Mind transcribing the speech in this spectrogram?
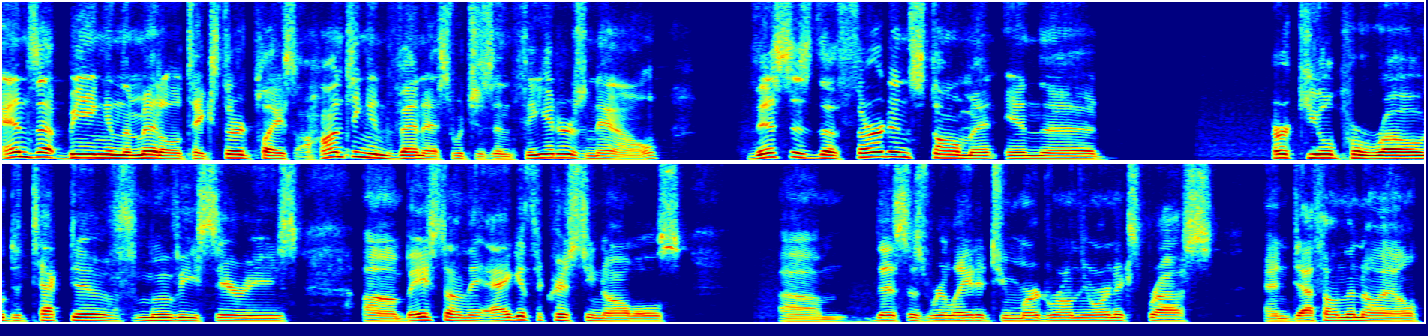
ends up being in the middle, takes third place, A Haunting in Venice, which is in theaters now. This is the third installment in the Hercule Poirot detective movie series uh, based on the Agatha Christie novels. Um, this is related to Murder on the Orient Express and Death on the Nile.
